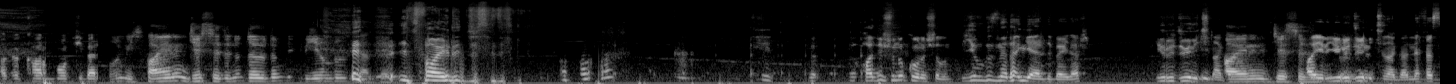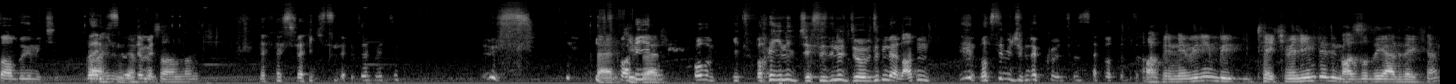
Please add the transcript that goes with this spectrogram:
Aga karbon fiber. Oğlum İtfaiyenin cesedini dövdüm bir, bir yıldız geldi. İtfaiyenin cesedi. Hadi şunu konuşalım. Bir yıldız neden geldi beyler? Yürüdüğün için aga. İtfaiyenin cesedi. Hayır yürüdüğün için aga. Nefes aldığın için. Hayır, Vergisini nefes ödemedin. almam. Nefes vergisini ödemedin. Belki İtfaiyenin, ver. oğlum itfaiyenin cesedini dövdüm ne lan? Nasıl bir cümle kurdun sen orada? Abi ne bileyim bir tekmeleyeyim dedim hazırlı yerdeyken.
